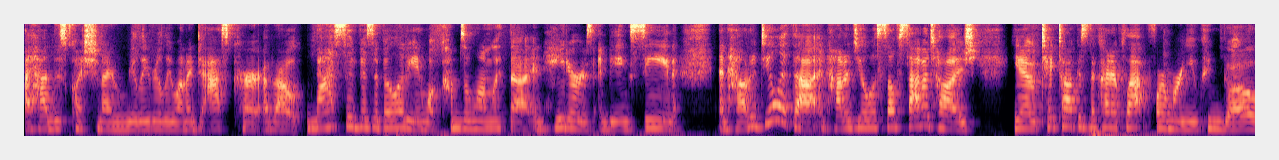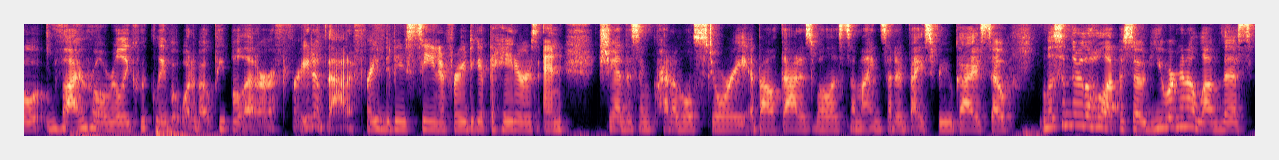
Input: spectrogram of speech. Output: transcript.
I had this question I really, really wanted to ask her about massive visibility and what comes along with that, and haters and being seen, and how to deal with that, and how to deal with self sabotage. You know, TikTok is the kind of platform where you can go viral really quickly. But what about people that are afraid of that, afraid to be seen, afraid to get the haters? And she had this incredible story about that, as well as some mindset advice for you guys. So listen through the whole episode. You are going to love this.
